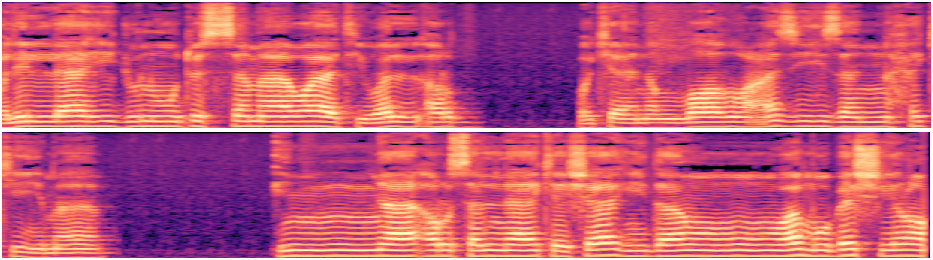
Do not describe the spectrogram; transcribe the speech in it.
ولله جنود السماوات والأرض وكان الله عزيزا حكيما. إنا أرسلناك شاهدا ومبشرا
